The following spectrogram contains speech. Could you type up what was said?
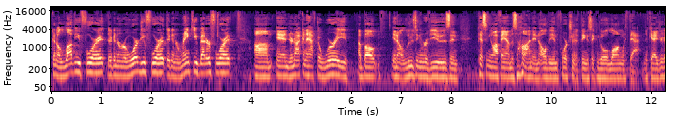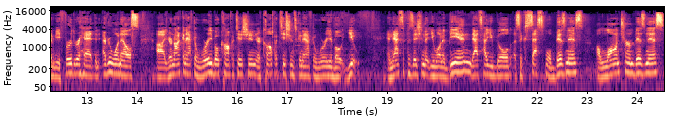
going to love you for it. They're going to reward you for it. They're going to rank you better for it. Um, and you're not going to have to worry about you know losing reviews and pissing off Amazon and all the unfortunate things that can go along with that. Okay, you're going to be further ahead than everyone else. Uh, you're not going to have to worry about competition. Your competition's going to have to worry about you. And that's the position that you want to be in. That's how you build a successful business, a long term business.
